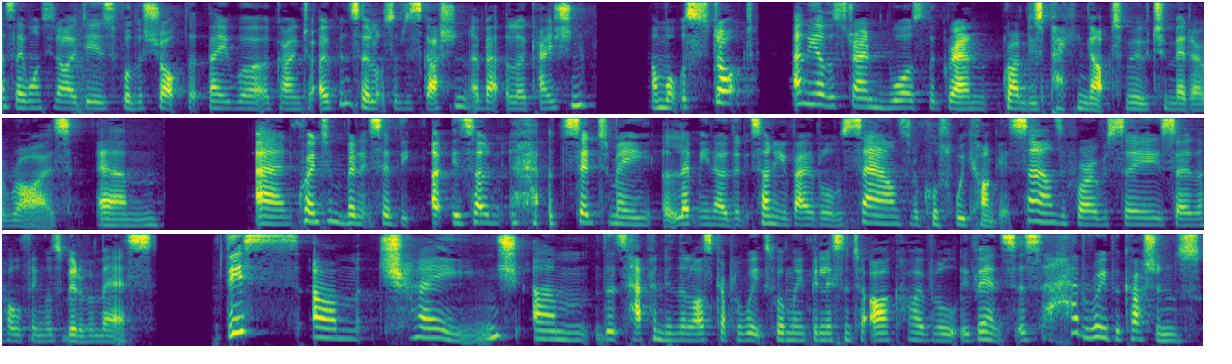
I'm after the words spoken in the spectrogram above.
as they wanted ideas for the shop that they were going to open. So lots of discussion about the location and what was stocked. And the other strand was the Grand- Grundys packing up to move to Meadow Rise. Um, And Quentin Bennett said the uh, it's on, said to me, let me know that it's only available on sounds, and of course we can't get sounds if we're overseas, so the whole thing was a bit of a mess. This um, change um, that's happened in the last couple of weeks when we've been listening to archival events has had repercussions,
